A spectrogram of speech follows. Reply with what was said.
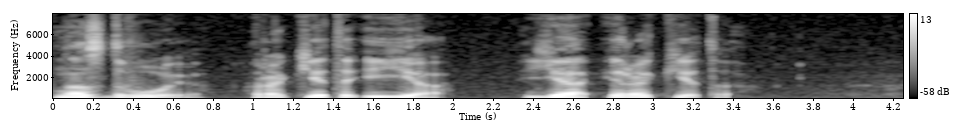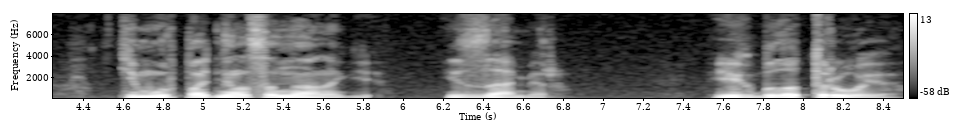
Нас двое. Ракета и я. Я и ракета. Тимур поднялся на ноги и замер. Их было трое.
